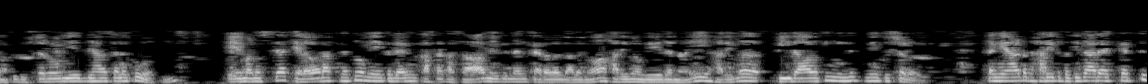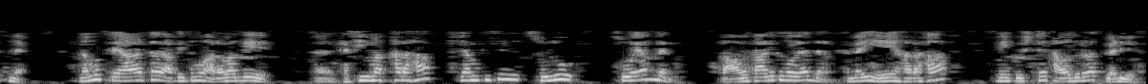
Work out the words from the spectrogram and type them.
අපි කුෂ්ඨ රෝගියෙක් දිහා සැලකුවොත් ඒ මනුස්සයා කෙලවරක් නැතුව මේක දැන් කස කසා මේක දැන් කරව ගලනවා හරිම වේදනයි හරිම පීඩාවකින් ඉන්න මේ කුෂ්ඨ රෝගී. දැන් එයාට හරියට ප්‍රතිකාරයක් ඇත්තෙත් නැහැ. නමුත් එයාට අපි හිතමු අර වගේ කැසීමක් හරහා යම්කිසි සුළු සුවයක් දැනෙනවා. తాවකාලික සුවයක් දැනෙනවා. හැබැයි ඒ හරහා මේ කුෂ්ඨය තවදුරටත් වැඩි වෙනවා.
